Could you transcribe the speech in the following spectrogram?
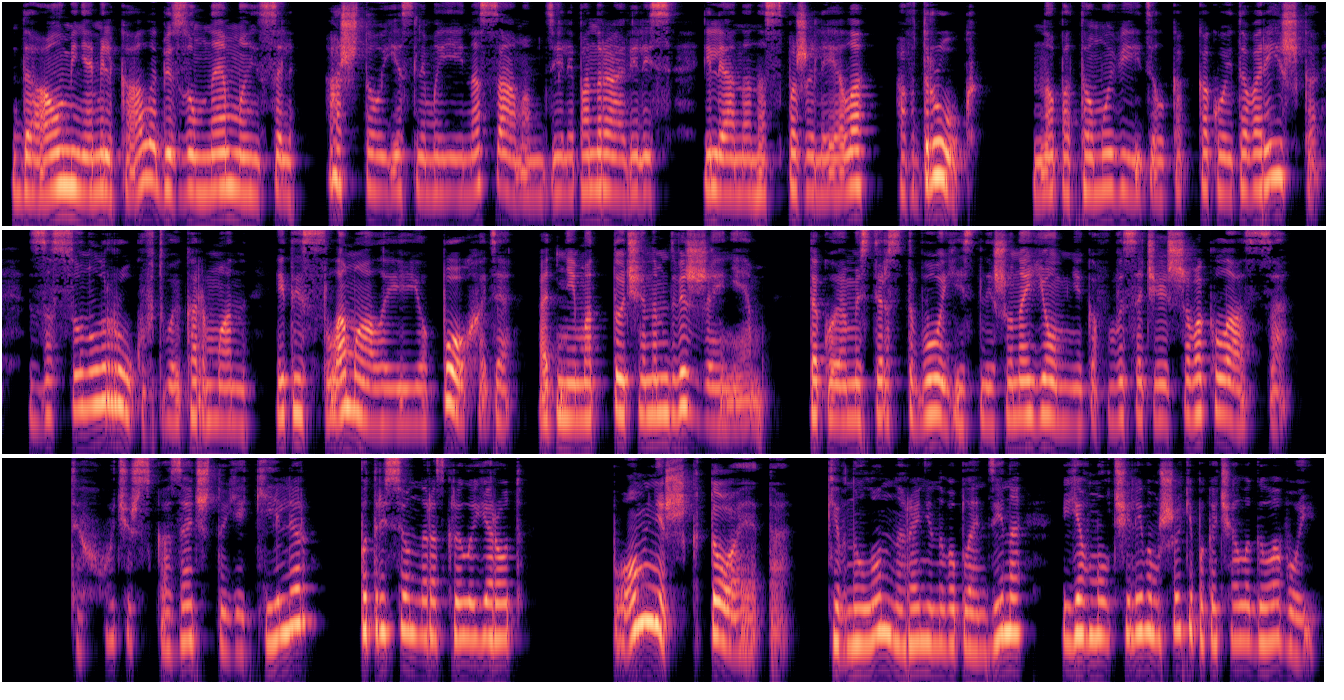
Да, у меня мелькала безумная мысль. А что, если мы ей на самом деле понравились? Или она нас пожалела? А вдруг? Но потом увидел, как какой-то воришка засунул руку в твой карман, и ты сломала ее, походя одним отточенным движением. Такое мастерство есть лишь у наемников высочайшего класса. «Ты хочешь сказать, что я киллер?» – потрясенно раскрыла я рот. «Помнишь, кто это?» – кивнул он на раненого блондина, и я в молчаливом шоке покачала головой.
